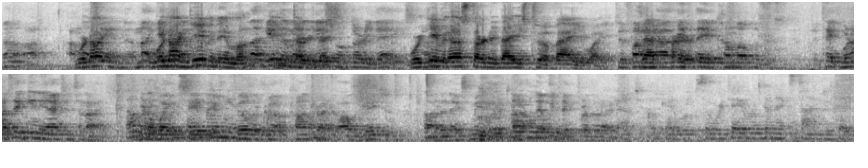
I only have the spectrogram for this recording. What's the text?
No, no, I- I'm We're not not, saying, I'm not we're not giving them, giving them. I'm not giving them an 30 days. additional 30 days. We're giving us thirty days to evaluate. To Is find that out fair? if they've come up with, this- take, we're not taking any action tonight. We're gonna wait and see if they tabling it. fulfill their contractual obligations by the next meeting. If not, then we take further action. Gotcha, okay, well, so we're tabling until next time we take,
